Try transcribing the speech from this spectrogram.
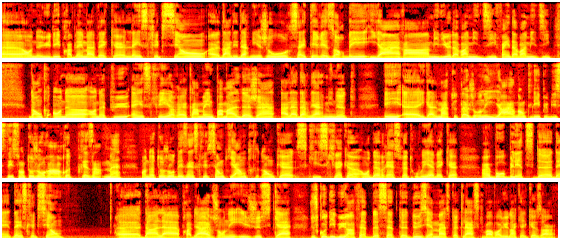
euh, on a eu des problèmes avec euh, l'inscription dans les derniers jours. Ça a été résorbé hier en milieu d'avant-midi, fin d'avant-midi. Donc, on a on a pu inscrire quand même pas mal de gens à la dernière minute et euh, également toute la journée hier. Donc, les publicités sont toujours en route présentement. On a toujours des inscriptions qui entrent. Donc, euh, ce, qui, ce qui fait qu'on devrait se retrouver avec euh, un beau blitz d'inscriptions dans la première journée et jusqu'à jusqu'au début en fait de cette deuxième masterclass qui va avoir lieu dans quelques heures.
